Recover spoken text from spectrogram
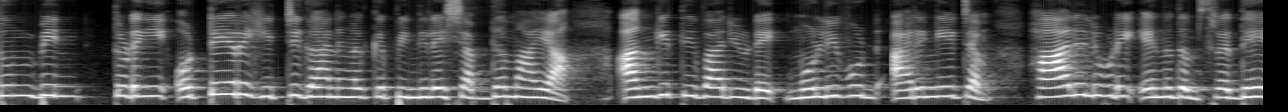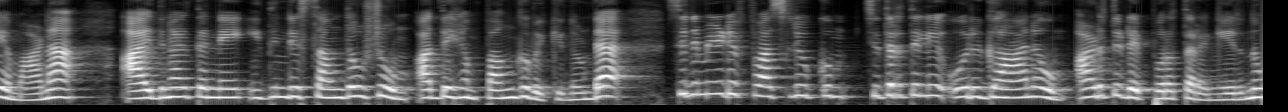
തുംബിൻ തുടങ്ങി ഒട്ടേറെ ഹിറ്റ് ഗാനങ്ങൾക്ക് പിന്നിലെ ശബ്ദമായ അങ്കി തിവാരിയുടെ മോളിവുഡ് അരങ്ങേറ്റം ഹാലിലൂടെ എന്നതും ശ്രദ്ധേയമാണ്. ആയതിനാൽ തന്നെ ഇതിന്റെ സന്തോഷവും അദ്ദേഹം പങ്കുവെക്കുന്നുണ്ട്. സിനിമയുടെ ഫസ്റ്റ് ലുക്കും ചിത്രത്തിലെ ഒരു ഗാനവും അടുത്തിടെ പുറത്തിറങ്ങിയിരുന്നു.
